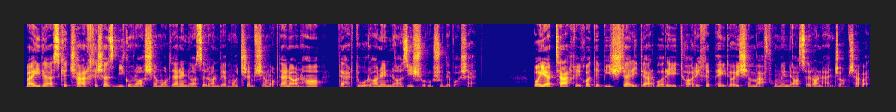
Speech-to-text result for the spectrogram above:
بعید است که چرخش از بیگناه شمردن ناظران به مجرم شمردن آنها در دوران نازی شروع شده باشد. باید تحقیقات بیشتری درباره تاریخ پیدایش مفهوم ناظران انجام شود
